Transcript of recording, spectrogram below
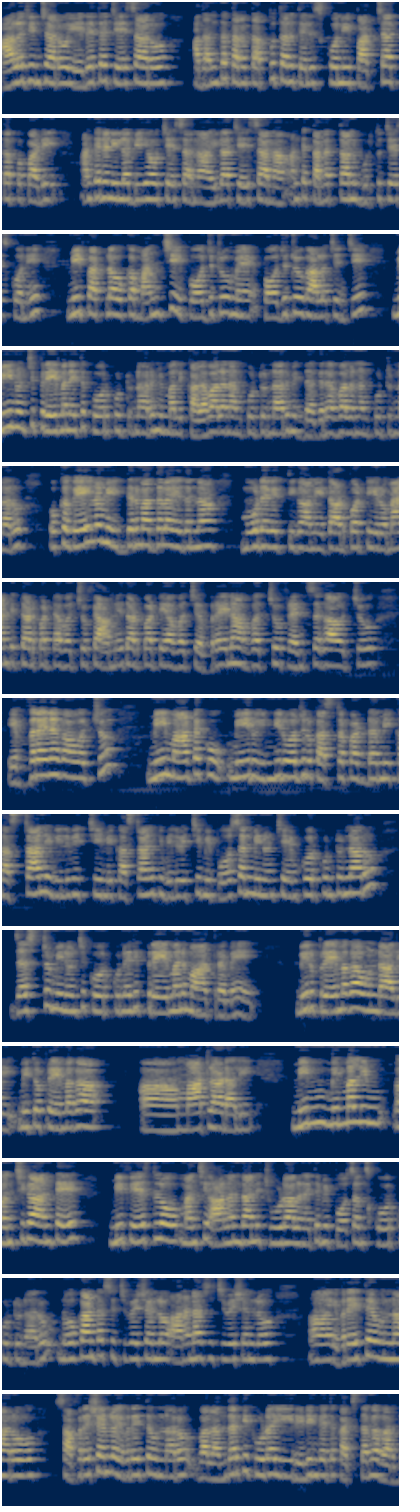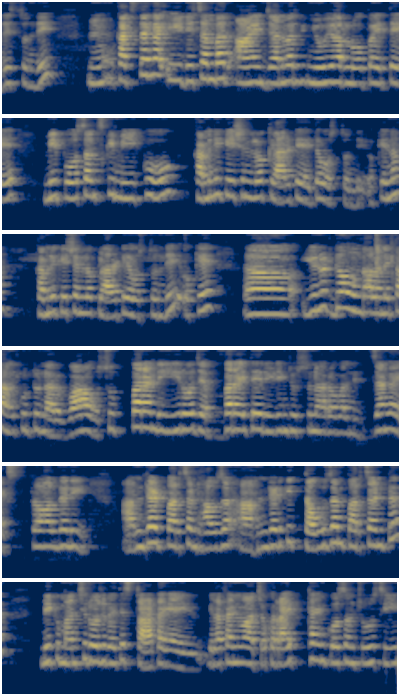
ఆలోచించారో ఏదైతే చేశారో అదంతా తన తప్పు తను తెలుసుకొని పశ్చాత్తాపడి అంటే నేను ఇలా బిహేవ్ చేశానా ఇలా చేశానా అంటే తనకు తాను గుర్తు చేసుకొని మీ పట్ల ఒక మంచి పాజిటివ్ మే పాజిటివ్గా ఆలోచించి మీ నుంచి ప్రేమనైతే కోరుకుంటున్నారు మిమ్మల్ని కలవాలని అనుకుంటున్నారు మీకు దగ్గర అవ్వాలని అనుకుంటున్నారు. ఒకవేళ మీ ఇద్దరి మధ్యలో ఏదన్నా మూడో వ్యక్తి కానీ third party romantic third party అవ్వచ్చు ఫ్యామిలీ థర్డ్ పార్టీ అవ్వచ్చు ఎవరైనా అవ్వచ్చు ఫ్రెండ్స్ కావచ్చు ఎవరైనా కావచ్చు మీ మాటకు మీరు ఇన్ని రోజులు కష్టపడ్డ మీ కష్టాన్ని విలువిచ్చి మీ కష్టానికి విలువిచ్చి మీ పోసన్ మీ నుంచి ఏం కోరుకుంటున్నారు? జస్ట్ మీ నుంచి కోరుకునేది ప్రేమని మాత్రమే. మీరు ప్రేమగా ఉండాలి మీతో ప్రేమగా మాట్లాడాలి మిమ్ మిమ్మల్ని మంచిగా అంటే మీ ఫేస్లో మంచి ఆనందాన్ని చూడాలని అయితే మీ పర్సన్స్ కోరుకుంటున్నారు. నో కాంటాక్ట్ సిచ్యువేషన్లో ఆనంద సిచ్యువేషన్లో ఎవరైతే ఉన్నారో సపరేషన్లో ఎవరైతే ఉన్నారో వాళ్ళందరికీ కూడా ఈ రీడింగ్ అయితే ఖచ్చితంగా వర్ధిస్తుంది. ఖచ్చితంగా ఈ December and January new year లోపు అయితే మీ పర్సన్స్కి మీకు కమ్యూనికేషన్లో క్లారిటీ అయితే వస్తుంది. ఓకేనా? కమ్యూనికేషన్లో క్లారిటీ వస్తుంది. ఓకే? యూనిట్గా ఉండాలని అయితే అనుకుంటున్నారు. వావ్ సూపర్ అండి. ఈరోజు ఎవరైతే రీడింగ్ చూస్తున్నారో వాళ్ళు నిజంగా ఎక్స్ట్రాడినరీ హండ్రెడ్ పర్సెంట్ హౌజండ్ హండ్రెడ్కి థౌజండ్ పర్సెంట్ మీకు మంచి రోజులు అయితే స్టార్ట్ అయ్యాయి విలఫైన్ వాచ్ ఒక రైట్ టైం కోసం చూసి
